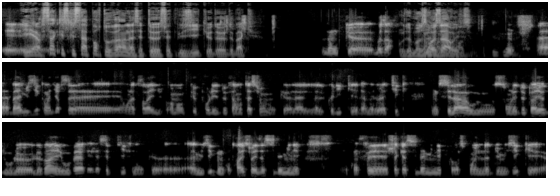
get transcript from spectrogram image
Et alors ça, qu'est-ce que ça apporte au vin, là, cette, cette musique de, de Bach? Donc euh, Mozart. Ou de Mozart. Mozart, oui. Euh, bah, la musique, on va dire, c'est, on la travaille vraiment que pour les deux fermentations, donc euh, la- l'alcoolique et la mélolactique. Donc c'est là où sont les deux périodes où le, le vin est ouvert et réceptif donc euh, à la musique. Donc on travaille sur les acides aminés. Donc on fait chaque acide aminé correspond à une note de musique et euh,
